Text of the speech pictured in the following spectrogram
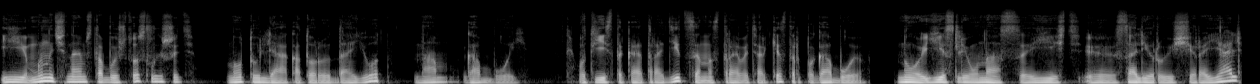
И мы начинаем с тобой что слышать? Ноту ля, которую дает нам гобой. Вот есть такая традиция настраивать оркестр по гобою. Но если у нас есть э, солирующий рояль,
